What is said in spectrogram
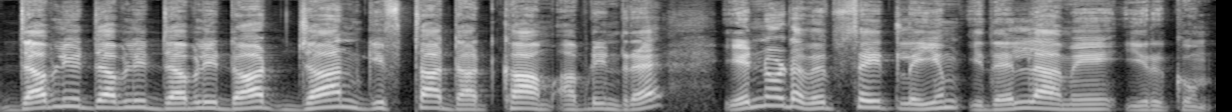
W W W dot John Gifta dot com அப்படின்ற என்னோட வெப்சைட்லையும் இது எல்லாமே இருக்கும்.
